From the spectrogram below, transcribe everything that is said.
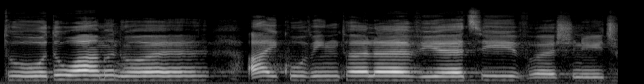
Tu, Doamne, ai cuvintele vieții veșnice.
